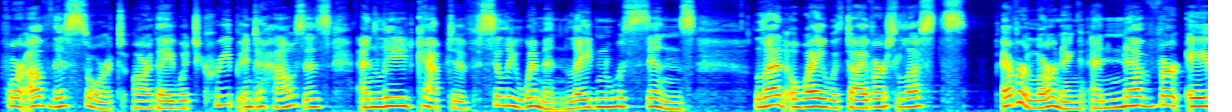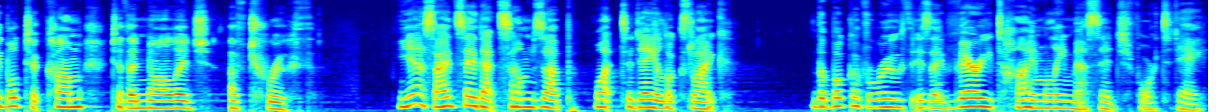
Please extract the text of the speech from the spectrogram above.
For of this sort are they which creep into houses and lead captive silly women laden with sins, led away with diverse lusts, ever learning and never able to come to the knowledge of truth. Yes, I'd say that sums up what today looks like. The book of Ruth is a very timely message for today.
